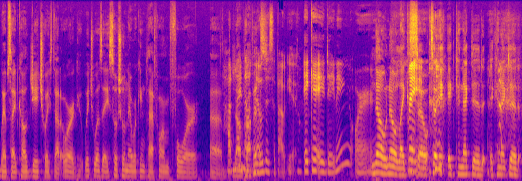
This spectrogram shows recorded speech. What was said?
website called jchoice.org, which was a social networking platform for uh, How did nonprofits. I not know this about you? AKA dating or No, no, like Right. so. So it, it connected it connected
